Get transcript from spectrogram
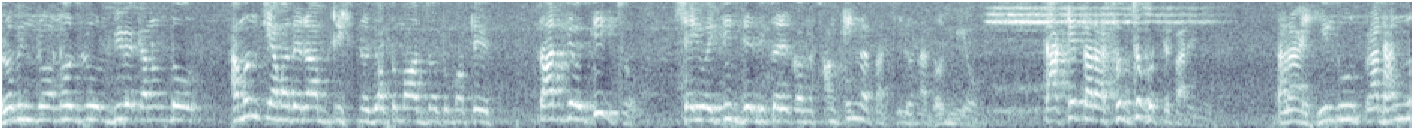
রবীন্দ্র, নজরুল, বিবেকানন্দ, এমনকি আমাদের রামকৃষ্ণ যত মত, যত পথের তার যে ঐতিহ্য, সেই ঐতিহ্যের ভিতরে কোনো সংকীর্ণতা ছিল না ধর্মীয়। তাকে তারা সহ্য করতে পারেনি। তারা হিন্দুর প্রাধান্য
